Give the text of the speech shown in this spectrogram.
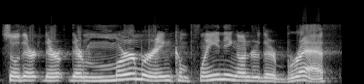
So they're, they're, they're murmuring, complaining under their breath.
